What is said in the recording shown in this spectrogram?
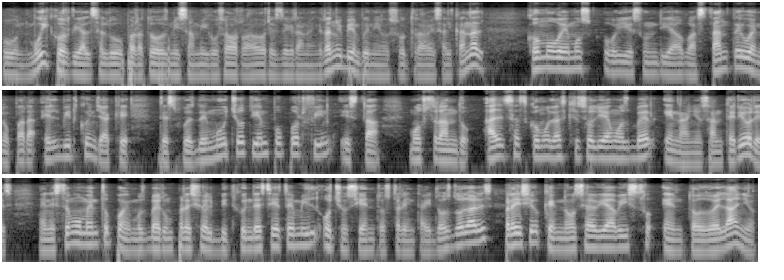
Un muy cordial saludo para todos mis amigos ahorradores de grano en grano y bienvenidos otra vez al canal. Como vemos, hoy es un día bastante bueno para el Bitcoin ya que después de mucho tiempo por fin está mostrando alzas como las que solíamos ver en años anteriores. En este momento podemos ver un precio del Bitcoin de 7.832 dólares, precio que no se había visto en todo el año.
